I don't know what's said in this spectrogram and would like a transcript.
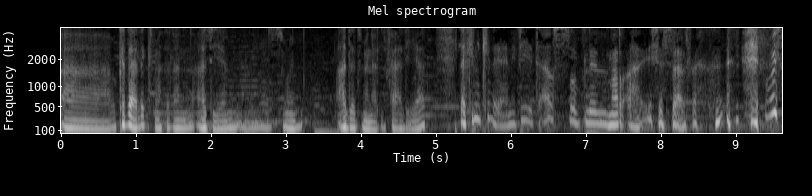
آه وكذلك مثلا ازيا يسوون عدد من الفعاليات. لكن كذا يعني في تعصب للمرأة. إيش السالفة؟ مش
